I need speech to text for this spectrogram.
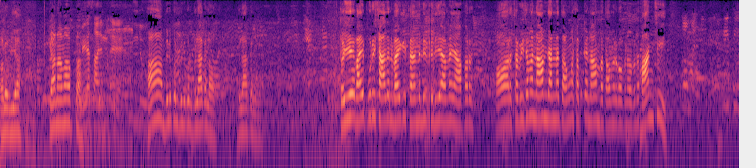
हेलो भैया क्या नाम है आपका? मेरा साजिन हाँ बिल्कुल बिल्कुल बुला के लाओ बुला के लाओ। तो ये भाई पूरी साधन भाई की फैमिली मिली है हमें यहाँ पर और सभी से मैं नाम जानना चाहूँगा सबके नाम बताओ मेरे को अपने अपने। मानसी? प्रीति।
